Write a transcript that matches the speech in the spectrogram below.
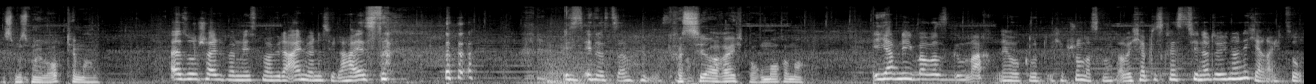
Was müssen wir überhaupt hier machen? Also schaltet beim nächsten Mal wieder ein, wenn es wieder heißt. ist eh nur zusammen. Questziel erreicht, warum auch immer. Ich habe nicht mal was gemacht. Na gut, ich habe schon was gemacht, aber ich habe das Questziel natürlich noch nicht erreicht. So.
